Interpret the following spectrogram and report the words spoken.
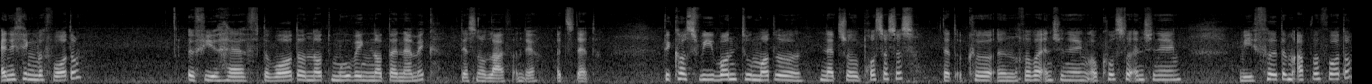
Anything with water if you have the water not moving, not dynamic, there's no life in there. It's dead. Because we want to model natural processes that occur in river engineering or coastal engineering, we fill them up with water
